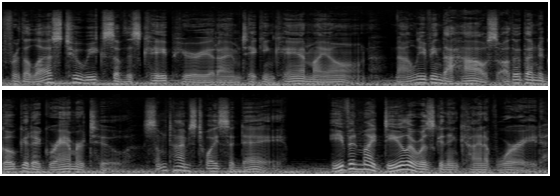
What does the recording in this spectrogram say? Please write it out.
For the last two weeks of this K period, I am taking K on my own, not leaving the house other than to go get a gram or two, sometimes twice a day. Even my dealer was getting kind of worried.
